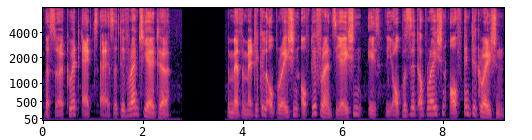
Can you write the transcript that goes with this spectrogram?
the circuit acts as a differentiator. The mathematical operation of differentiation is the opposite operation of integration.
